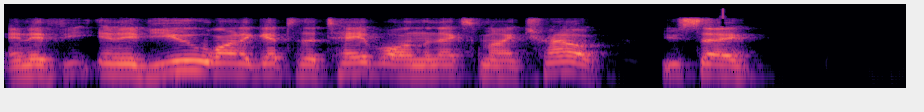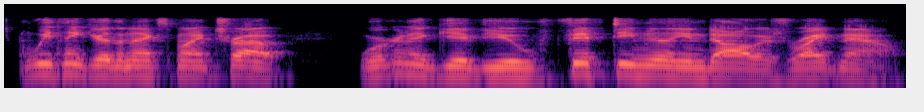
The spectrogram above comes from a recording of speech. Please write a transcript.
And if and if you want to get to the table on the next Mike Trout, you say, "We think you're the next Mike Trout. We're going to give you fifty million dollars right now.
